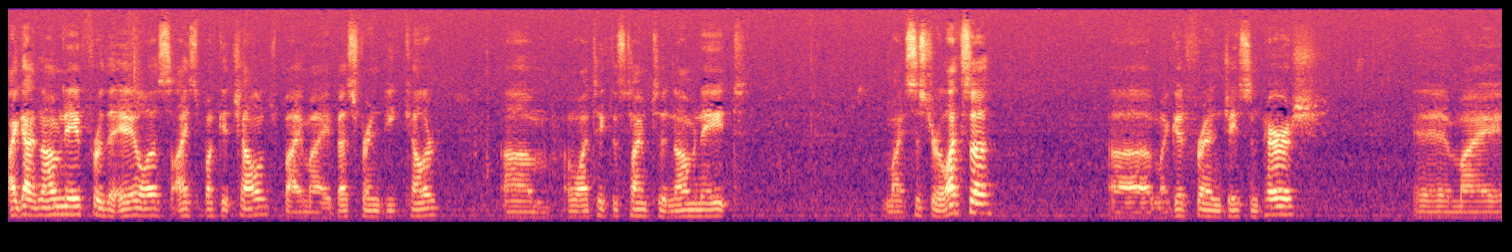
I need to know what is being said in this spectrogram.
I got nominated for the ALS Ice Bucket Challenge by my best friend Deke Keller. Um, I want to take this time to nominate my sister Alexa, uh, my good friend Jason Parrish, and my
